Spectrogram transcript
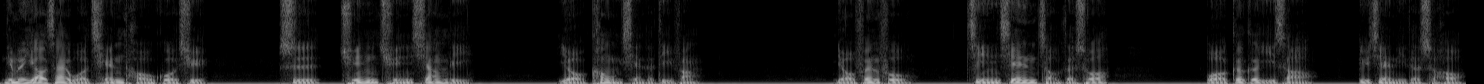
你们要在我前头过去，使群群相离，有空闲的地方。有吩咐，仅先走的说：我哥哥以嫂遇见你的时候，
